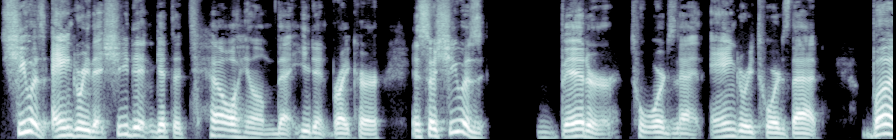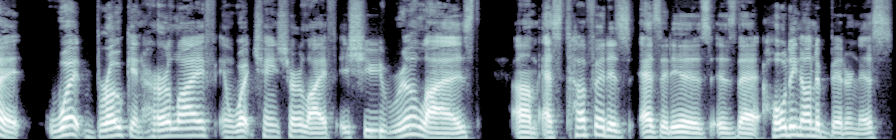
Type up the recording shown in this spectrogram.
she was angry that she didn't get to tell him that he didn't break her. And so she was bitter towards that, angry towards that. But what broke in her life and what changed her life is she realized, um, as tough it is as it is, is that holding on to bitterness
